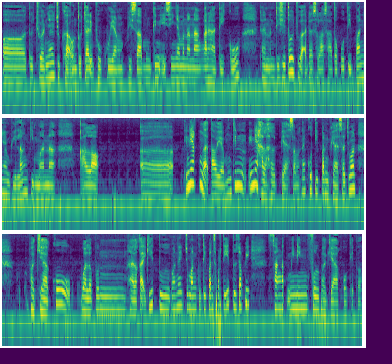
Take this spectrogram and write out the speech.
uh, tujuannya juga untuk cari buku yang bisa mungkin isinya menenangkan hatiku. Dan di situ juga ada salah satu kutipan yang bilang di mana kalau uh, ini aku nggak tahu ya mungkin ini hal-hal biasa maksudnya kutipan biasa cuman bagi aku walaupun hal kayak gitu maksudnya cuman kutipan seperti itu tapi sangat meaningful bagi aku gitu.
